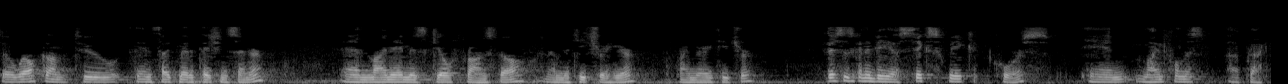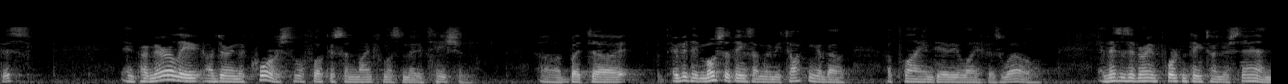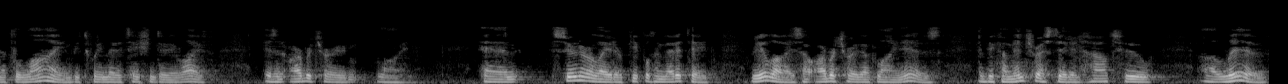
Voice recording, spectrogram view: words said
So welcome to the Insight Meditation Center. And my name is Gil Fronsdal, and I'm the teacher here, primary teacher. This is going to be a six-week course in mindfulness uh, practice. And primarily uh, during the course, we'll focus on mindfulness meditation. Uh, but uh, everything, most of the things I'm going to be talking about apply in daily life as well. And this is a very important thing to understand, that the line between meditation and daily life is an arbitrary line. And sooner or later, people who meditate realize how arbitrary that line is and become interested in how to uh, live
